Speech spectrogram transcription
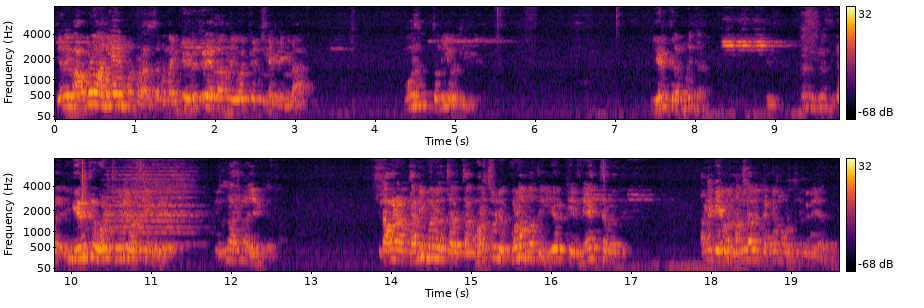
ஏன்னா இவன் அவ்வளவு அநியாயம் பண்ணுறா சார் நம்ம இங்கே இருக்கிற எல்லாரும் யோசிக்கணும்னு நினைக்கிறீங்களா? ஒரு துணி யோசிக்க இருக்கிற முடிஞ்ச. இங்கே இருக்கிற ஒரு துணி யோசிக்க கிடையாது எல்லாருமே இயற்கை தான். இது அவனை தனிமன த த- குணம் அது இயற்கை நேச்சர் அது. அன்னைக்கு இவன் நல்லவன் கெட்டவன் ஒருத்தனும் கிடையாது.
